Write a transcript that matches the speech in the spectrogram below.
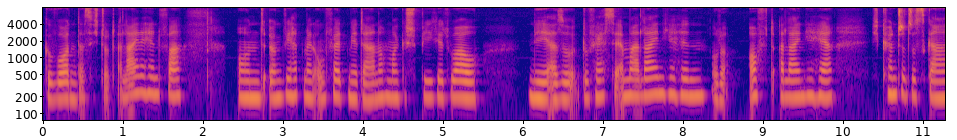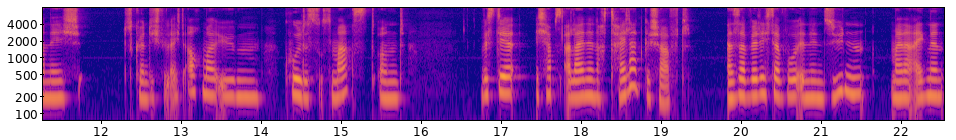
geworden, dass ich dort alleine hinfahre. Und irgendwie hat mein Umfeld mir da nochmal gespiegelt, wow, Nee, also du fährst ja immer allein hierhin oder oft allein hierher. Ich könnte das gar nicht. Das könnte ich vielleicht auch mal üben. Cool, dass du es machst. Und wisst ihr, ich habe es alleine nach Thailand geschafft. Also da werde ich da wohl in den Süden meiner eigenen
